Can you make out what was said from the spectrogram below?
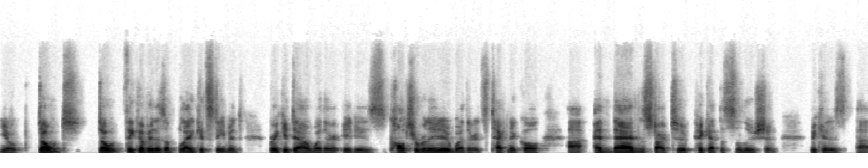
You know, don't don't think of it as a blanket statement. Break it down, whether it is culture related, whether it's technical, uh, and then start to pick at the solution because uh,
